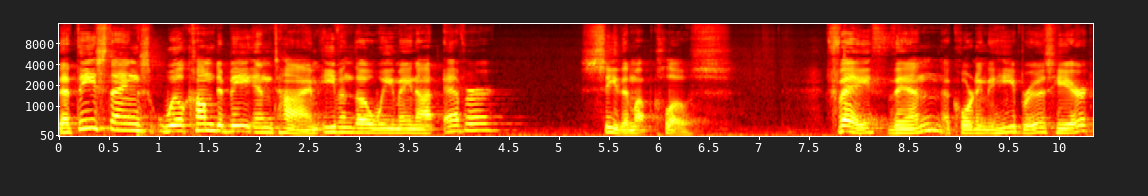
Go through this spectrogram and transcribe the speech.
that these things will come to be in time, even though we may not ever see them up close. Faith, then, according to Hebrews here,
